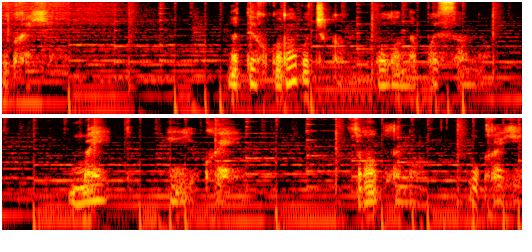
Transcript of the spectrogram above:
в Україні. На тих коробочках було написано Made in Ukraine. Зроблено в Україні.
